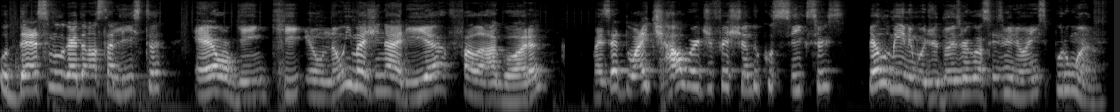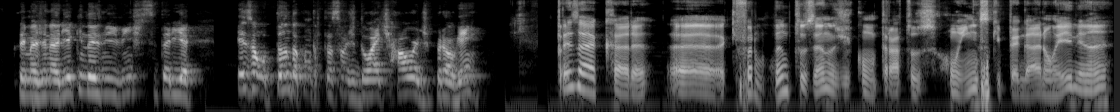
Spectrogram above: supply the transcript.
O décimo lugar da nossa lista é alguém que eu não imaginaria falar agora, mas é Dwight Howard fechando com os Sixers pelo mínimo de 2,6 milhões por um ano. Você imaginaria que em 2020 você estaria exaltando a contratação de Dwight Howard por alguém? Pois é, cara. É, que foram tantos anos de contratos ruins que pegaram ele, né?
